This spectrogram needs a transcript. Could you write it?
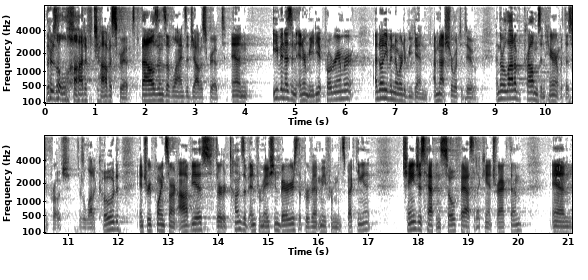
There's a lot of JavaScript, thousands of lines of JavaScript. And even as an intermediate programmer, I don't even know where to begin. I'm not sure what to do. And there are a lot of problems inherent with this approach. There's a lot of code, entry points aren't obvious, there are tons of information barriers that prevent me from inspecting it. Changes happen so fast that I can't track them. And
